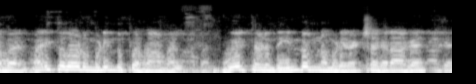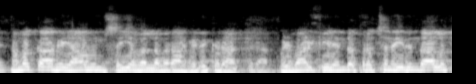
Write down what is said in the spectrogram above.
அவர் மறித்ததோடு முடிந்து போகாமல் உயிர்த்தெழுந்து இன்றும் நம்முடைய இரட்சகராக நமக்காக யாவும் செய்ய வல்லவராக இருக்கிறார். உங்கள் வாழ்க்கையில் எந்த பிரச்சனை இருந்தாலும்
